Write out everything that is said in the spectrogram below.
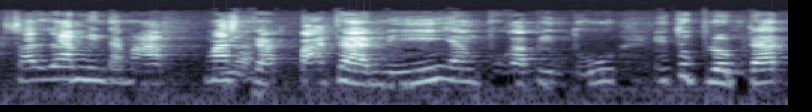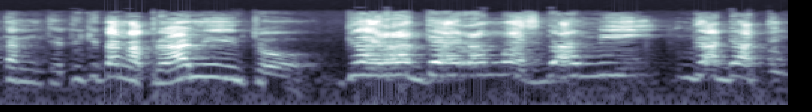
saya minta maaf. Mas Ya. Da- Pak Dani yang buka pintu itu belum datang, jadi kita nggak berani dong. Gara-gara Mas Dani nggak datang,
